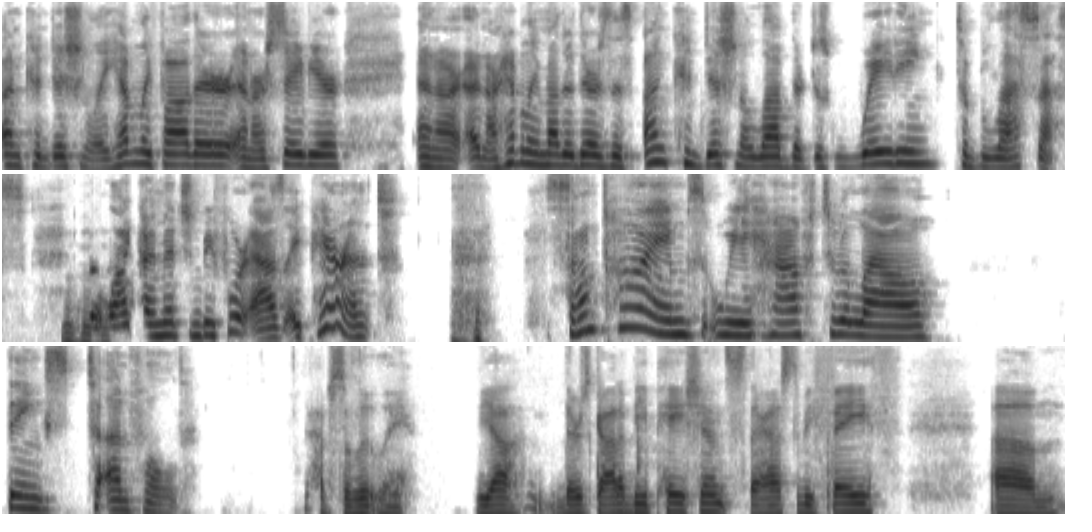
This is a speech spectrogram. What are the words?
unconditionally. Heavenly Father and our Savior and our and our Heavenly Mother, there's this unconditional love. They're just waiting to bless us. Mm-hmm. But like I mentioned before, as a parent, sometimes we have to allow things to unfold. Absolutely. Yeah, there's got to be patience. There has to be faith. Um,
